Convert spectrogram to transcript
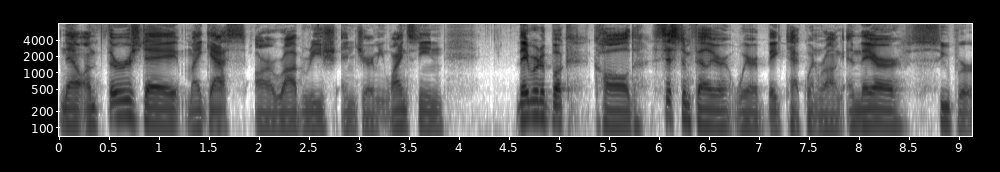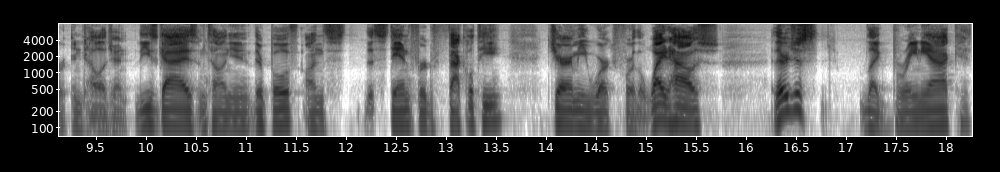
Now, on Thursday, my guests are Rob Reich and Jeremy Weinstein. They wrote a book called System Failure Where Big Tech Went Wrong, and they are super intelligent. These guys, I'm telling you, they're both on the Stanford faculty. Jeremy worked for the White House. They're just like brainiac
